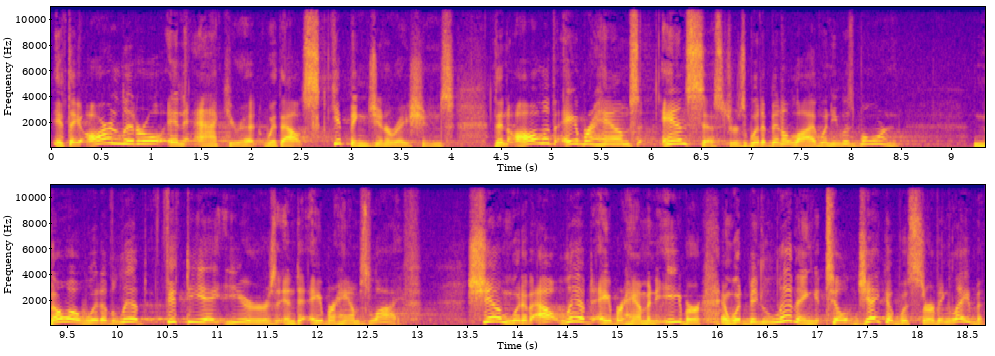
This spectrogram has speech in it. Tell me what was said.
If they are literal and accurate without skipping generations, then all of Abraham's ancestors would have been alive when he was born. Noah would have lived 58 years into Abraham's life. Shem would have outlived Abraham and Eber and would be living till Jacob was serving Laban.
